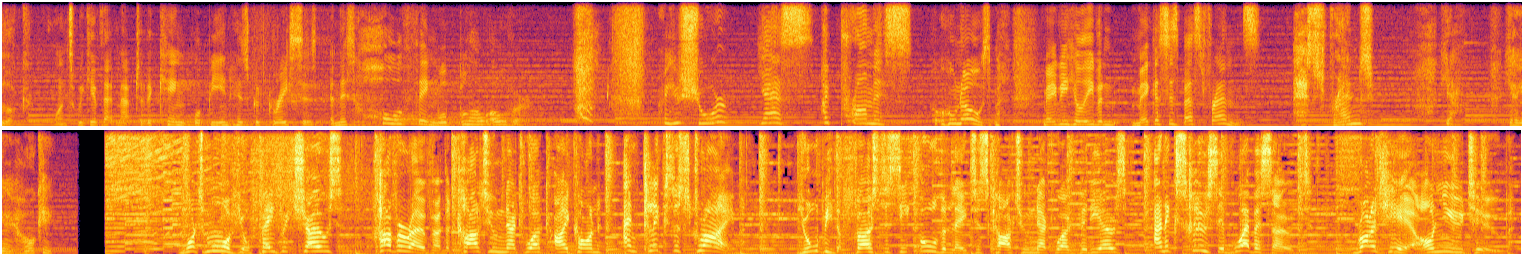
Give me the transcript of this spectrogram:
Look, once we give that map to the king, we'll be in his good graces, and this whole thing will blow over. Are you sure? Yes, I promise. Who knows? Maybe he'll even make us his best friends. Best friends? Yeah, yeah, yeah, okay. Want more of your favorite shows? Hover over the Cartoon Network icon and click subscribe. You'll be the first to see all the latest Cartoon Network videos and exclusive webisodes right here on YouTube.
